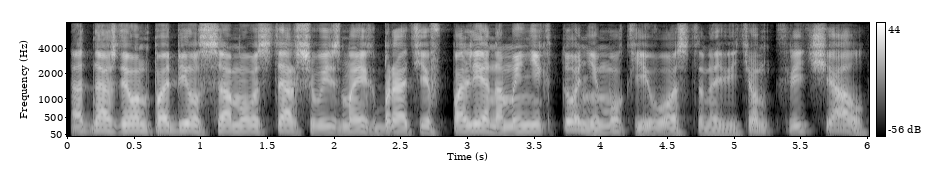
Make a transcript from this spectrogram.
Однажды он побил самого старшего из моих братьев поленом, и никто не мог его остановить. Он кричал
